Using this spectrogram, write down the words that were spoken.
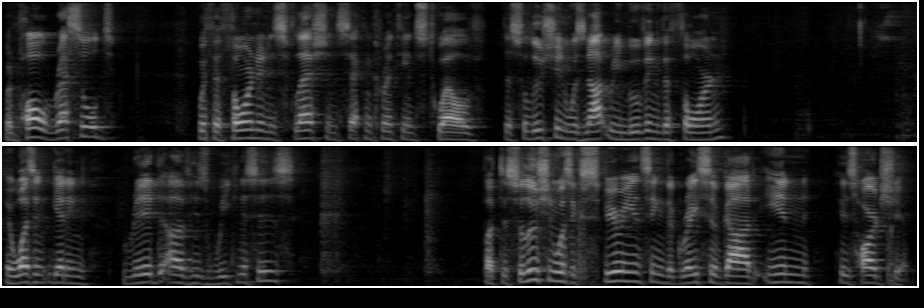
When Paul wrestled with a thorn in his flesh in 2 Corinthians 12, the solution was not removing the thorn, it wasn't getting rid of his weaknesses, but the solution was experiencing the grace of God in his hardship,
